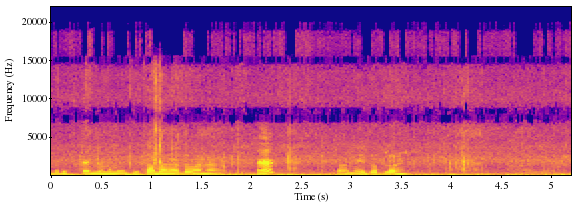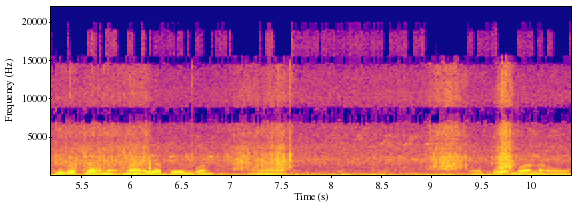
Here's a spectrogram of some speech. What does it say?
Baliktad naman eh. Di, Tama na, tama na. Ha? Tama na, idot lang. Idot lang na, maayati ang kwan. Ah. Kuha mo na, oh.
